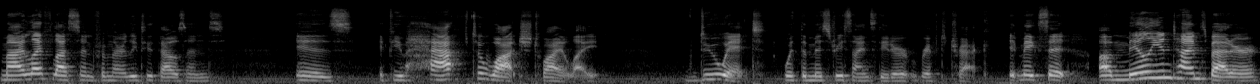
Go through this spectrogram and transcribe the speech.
my life lesson from the early 2000s is if you have to watch Twilight, do it with the Mystery Science Theater RiffTrax. It makes it a million times better.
